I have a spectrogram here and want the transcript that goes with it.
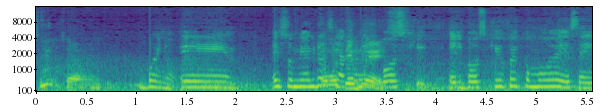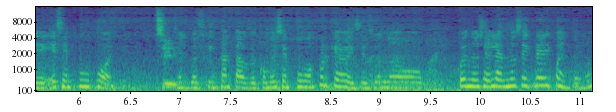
Sí, o sea, Bueno, eh, eso me ¿Cómo agradecía con el bosque. El bosque fue como ese, ese empujón. Sí. El bosque encantado fue como ese empujón porque a veces uno, pues no se, la- no se cree el cuento, ¿no?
